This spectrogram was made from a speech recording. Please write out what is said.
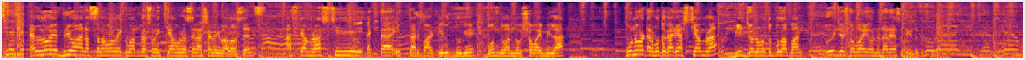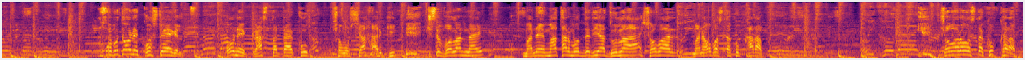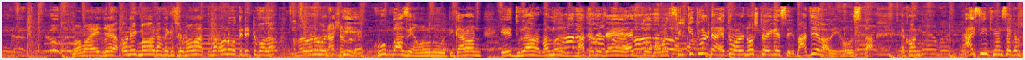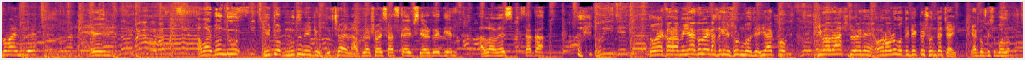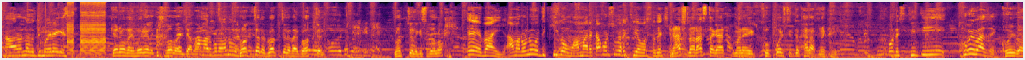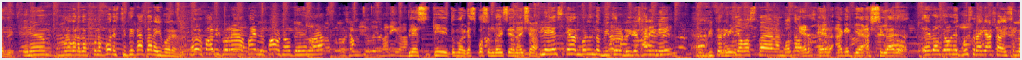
Hello everyone আসসালামু আলাইকুম। আপনারা সবাই কেমন আছেন? আশা করি ভালো আছেন। আজকে আমরা আসছি একটা ইফতার পার্টির উদ্যোগে। বন্ধু বান্ধব সবাই মিলা পনেরোটার মতো গাড়ি আসছি আমরা। বিশ জনের মতো পোলা পান ওই যে সবাই অন্য দাঁড়ায় আছে, দেখে আসার পথে অনেক কষ্ট হয়ে গেল। অনেক রাস্তাটা খুব সমস্যা আর কি। কিছু বলার নাই। মানে মাথার মধ্যে দিয়া ধুলা, সবার মানে অবস্থা খুব খারাপ। সবার অবস্থা খুব খারাপ। মামা এই যে অনেক মামার কাছে কিছু মামা তোমার অনুভূতিটা একটু বলো। আমার অনুভূতি কি? খুব বাজে আমার অনুভূতি কারণ এই ধুলা বালু মাথাতে যায় একদম আমার সিল্কি চুলটা এত ভাবে নষ্ট হয়ে গেছে বাজে ভাবে অবস্থা। এখন আইসি ফ্রেন্ড সার্কেল সবাই মিলে। এই আমার বন্ধু ইউটিউব নতুন ইউটিউব বুঝছেন? আপনারা সবাই সাবস্ক্রাইব শেয়ার করে দিন আল্লাহ হাফেজ টাটা। তো এখন আমি ইয়াকুবের কাছে কিছু শুনব যে ইয়াকুব কীভাবে আসলো এনে? ওর অনুভূতিটা একটু শুনতে চাই। ইয়াকুব কিছু বলো। আমার অনুভূতি মরে গেছে। কেন ভাই মরে গেলে কিছু বলো আমার। কোনো অনুভূতি ব্লক চলে ব্লক চলে ভাই ব্লক চলে। ব্লক চলে কিছু বলো। এ ভাই আমার অনুভূতি কি কম? আমার কাপড় চোপড়ের কি অবস্থা দেখছেন? আসলা রাস্তাঘাট মানে খুব পরিস্থিতি খারাপ নাকি? পরিস্থিতি খুবই বাজে। খুবই বাজে। এনে মনে করা কোনো পরিস্থিতি কাতারই পড়ে না। প্লেস কি তোমার কাছে পছন্দ হয়েছে নাইসা প্লেস এখন পর্যন্ত ভিতরে ঢুকে সারি নেই। ভিতরে কি অবস্থা আমি বলতে এর এর আগে কি আসছিল আরও? এর আগে অনেক বছর আগে আসা হয়েছিল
